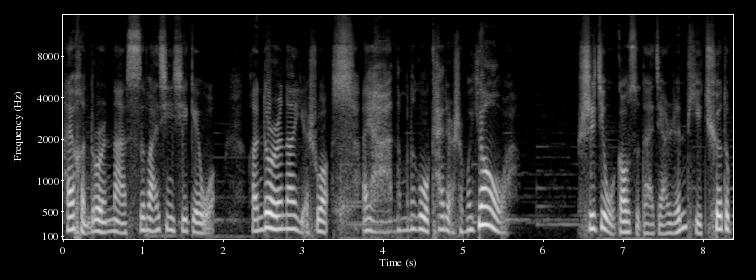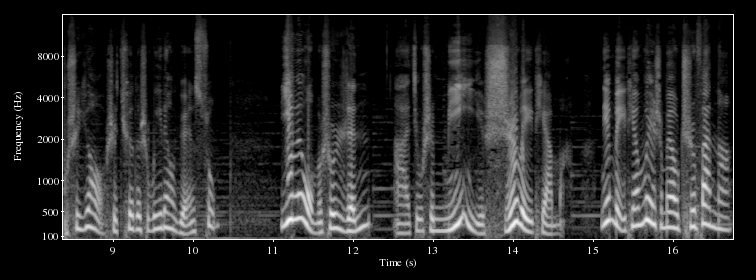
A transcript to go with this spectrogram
还有很多人呢私发信息给我，很多人呢也说，哎呀，能不能给我开点什么药啊？实际我告诉大家，人体缺的不是药，是缺的是微量元素，因为我们说人啊，就是民以食为天嘛。你每天为什么要吃饭呢？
